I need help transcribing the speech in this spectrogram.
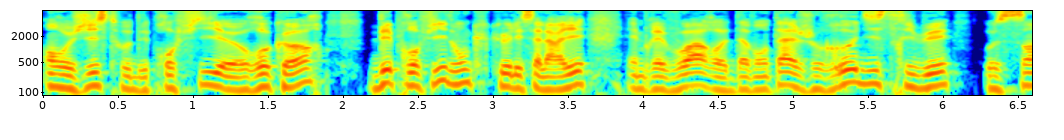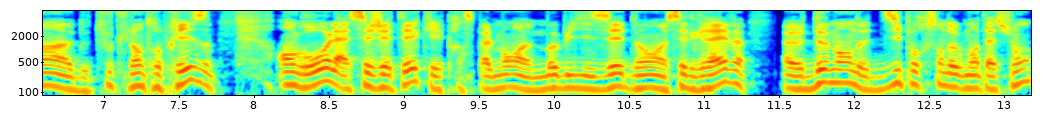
enregistre des profits records, des profits donc que les salariés aimeraient voir davantage redistribués au sein de toute l'entreprise. En gros, la CGT, qui est principalement mobilisée dans cette grève euh, demande 10% d'augmentation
